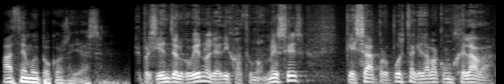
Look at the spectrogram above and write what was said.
hace muy pocos días. El presidente del Gobierno ya dijo hace unos meses que esa propuesta quedaba congelada,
